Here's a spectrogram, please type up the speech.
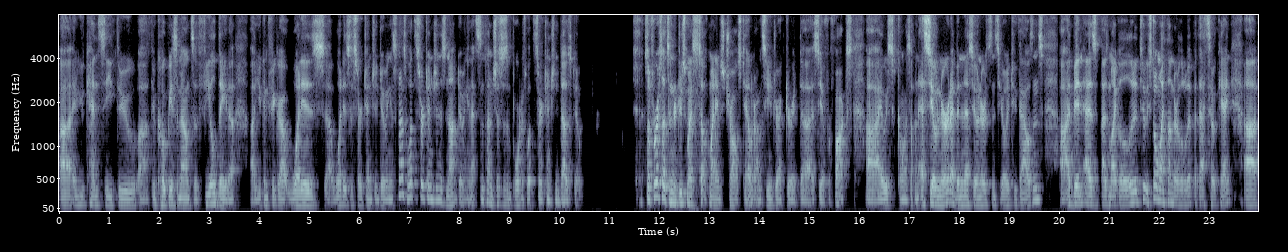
uh, and you can see through uh, through copious amounts of field data, uh, you can figure out what is uh, what is the search engine doing, and sometimes what the search engine is not doing, and that's sometimes just as important as what the search engine does do. So first, let's introduce myself. My name is Charles Taylor. I'm senior director at uh, SEO for Fox. Uh, I always call myself an SEO nerd. I've been an SEO nerd since the early 2000s. Uh, I've been, as as Michael alluded to, he stole my thunder a little bit, but that's okay. Uh,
